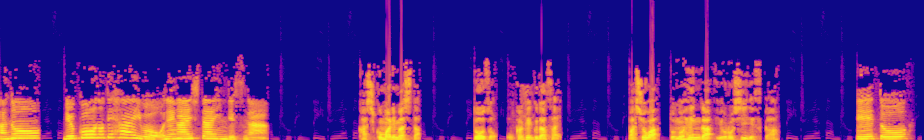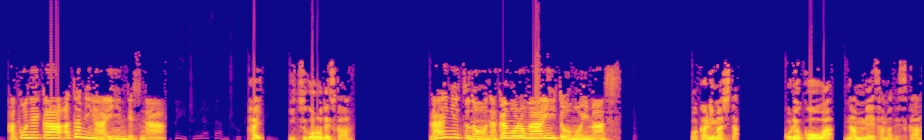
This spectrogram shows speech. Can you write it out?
あの、旅行の手配をお願いしたいんですが、かしこまりました。どうぞおかけください。場所はどの辺がよろしいですか？えーと、箱根か熱海がいいんですが、はい。いつ頃ですか？来月の中頃がいいと思います。わかりました。ご旅行は何名様ですか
